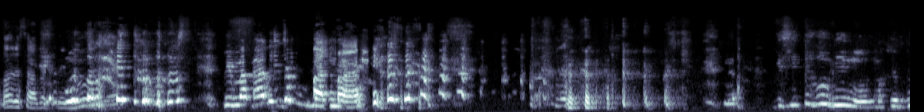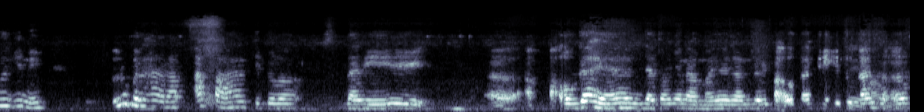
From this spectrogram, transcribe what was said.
Tahu udah seratus ribu. muter ya. terus lima kali cepat main di situ gue bingung maksud gue gini lu berharap apa gitu loh dari eh, Pak Oga ya jatuhnya namanya kan dari Pak Oga kayak gitu kan Heeh.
